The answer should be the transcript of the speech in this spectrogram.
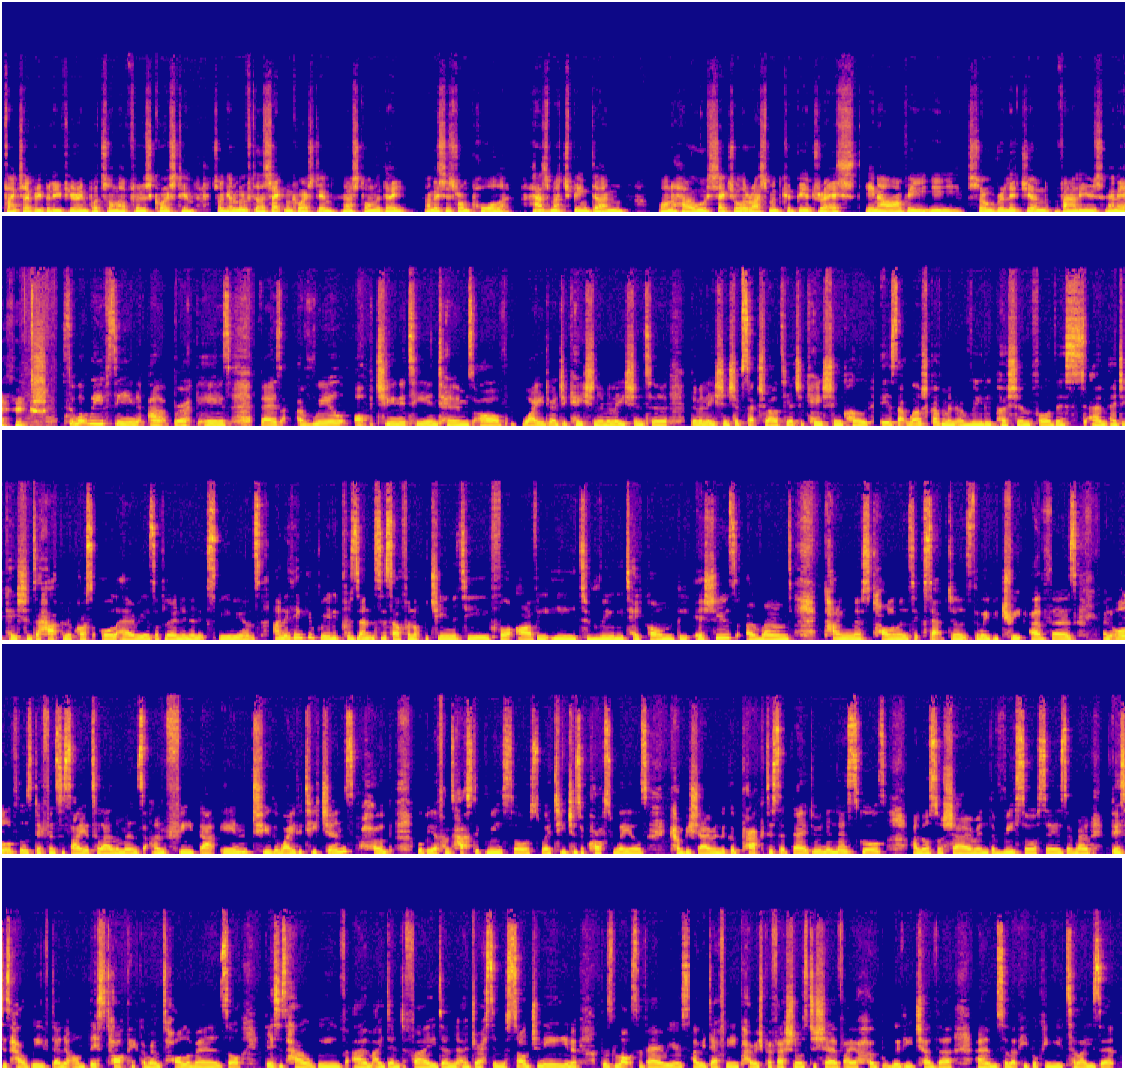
Thanks, everybody, for your inputs on that first question. So I'm going to move to the second question asked on the day and this is from Paula. Has much been done on how sexual harassment could be addressed in RVE, so religion, values, and ethics. So, what we've seen at Brook is there's a real opportunity in terms of wider education in relation to the Relationship Sexuality Education Code, is that Welsh Government are really pushing for this um, education to happen across all areas of learning and experience. And I think it really presents itself an opportunity for RVE to really take on on the issues around kindness, tolerance, acceptance, the way we treat others, and all of those different societal elements and feed that into the wider teachings. Hwb will be a fantastic resource where teachers across Wales can be sharing the good practice that they're doing in their schools and also sharing the resources around this is how we've done it on this topic around tolerance or this is how we've um, identified and addressing misogyny. You know, there's lots of areas, I would definitely encourage professionals to share via Hwb with each other um, so that people can utilise it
